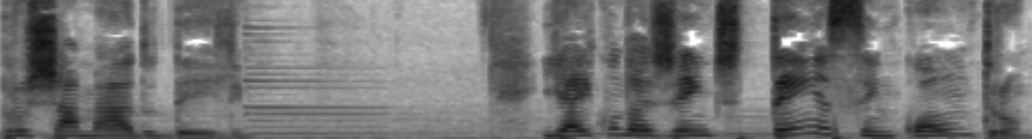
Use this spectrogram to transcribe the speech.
para o chamado dele. E aí, quando a gente tem esse encontro,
